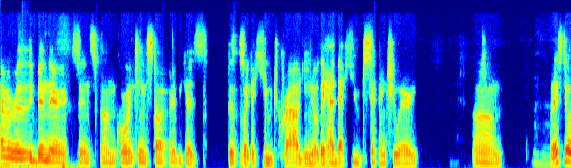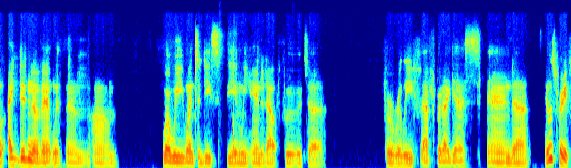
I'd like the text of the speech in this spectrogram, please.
I haven't really been there since um, quarantine started because there's like a huge crowd. You know, they had that huge sanctuary. Um, mm-hmm. But I still I did an event with them um, where we went to DC and we handed out food to, for relief effort, I guess, and uh, it was pretty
